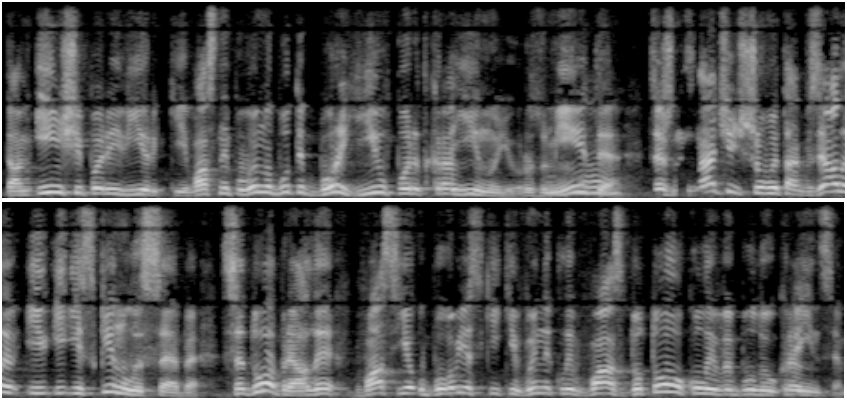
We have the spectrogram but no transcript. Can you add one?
там інші перевірки. Вас не повинно бути боргів перед країною. Розумієте? Це ж не значить, що ви так взяли і, і, і скинули себе. Це добре, але у вас є обов'язки, які виникли в вас до того, коли ви були українцем.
